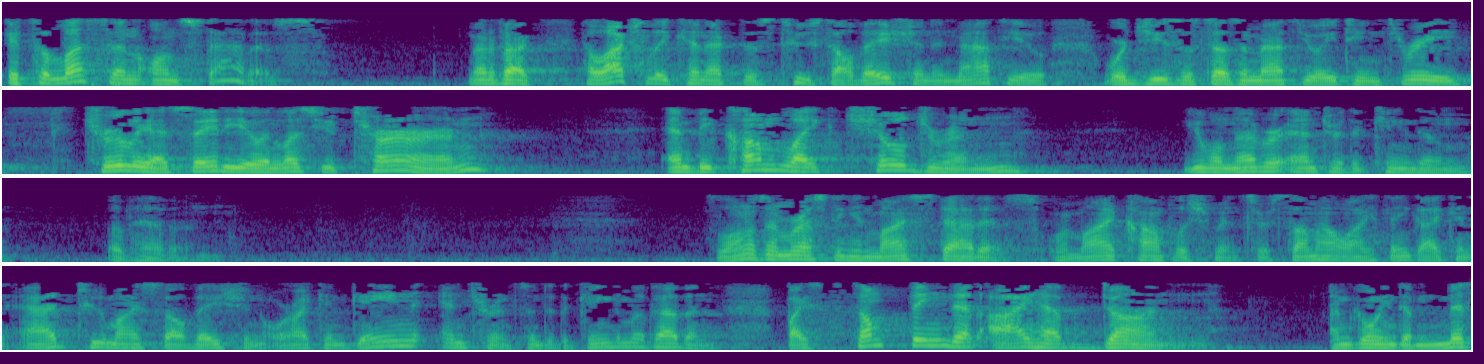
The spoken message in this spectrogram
It's a lesson on status. Matter of fact, he'll actually connect this to salvation in Matthew, where Jesus says in Matthew 18:3, "Truly I say to you, unless you turn and become like children, you will never enter the kingdom of heaven." As long as I'm resting in my status or my accomplishments, or somehow I think I can add to my salvation, or I can gain entrance into the kingdom of heaven by something that I have done, I'm going to miss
